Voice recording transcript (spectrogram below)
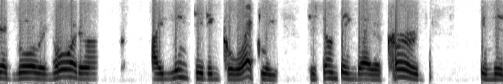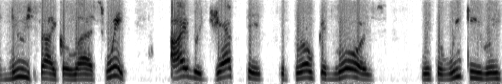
said law and order, I linked it incorrectly to something that occurred in the news cycle last week. I rejected the broken laws with the WikiLeaks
